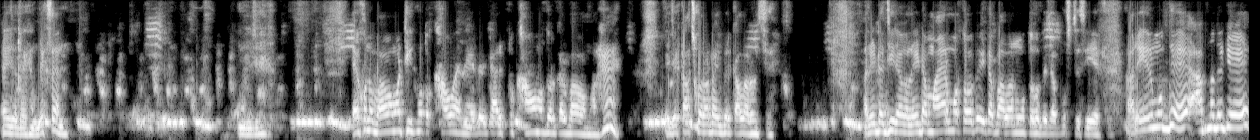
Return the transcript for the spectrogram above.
এই যে দেখেন, দেখছেন? এখনও বাবা মা ঠিক মতো খাওয়ায় না এদেরকে আর একটু খাওয়ানো দরকার বাবা মার হ্যাঁ? এই যে কাজ করা টাইপের কালার হয়েছে। আর এটা জিরা গলা, এটা মায়ের মতো হবে, এটা বাবার মতো হবে, যা বুঝতেছি আর এর মধ্যে আপনাদেরকে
